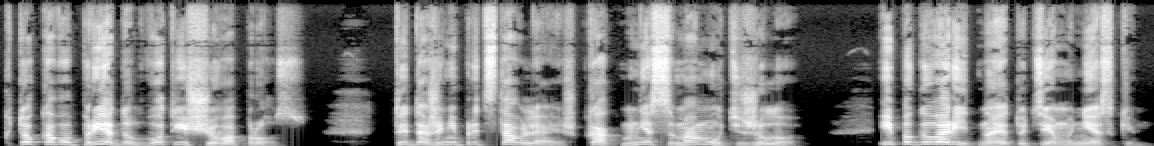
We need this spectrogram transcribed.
Кто кого предал, вот еще вопрос. Ты даже не представляешь, как мне самому тяжело. И поговорить на эту тему не с кем.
